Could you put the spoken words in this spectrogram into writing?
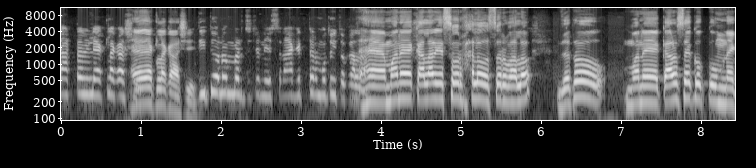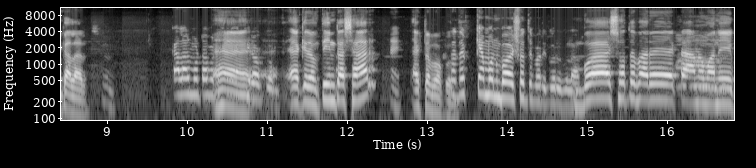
চারটা নিলে এক লাখ আশি? হ্যাঁ, এক লাখ আশি। দ্বিতীয় নম্বর যেটা নিয়েছেন আগেরটার মতোই তো কালার হ্যাঁ মানে কালার এসর ভালো ওসর ভালো। যত মানে কারও সে কম নাই কালার কালার মোটামুটি হ্যাঁ কীরকম একরকম তিনটা সার হ্যাঁ। একটা বকর কেমন বয়স হতে পারে গরুগুলো? বয়স হতে পারে একটা আনুমানিক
